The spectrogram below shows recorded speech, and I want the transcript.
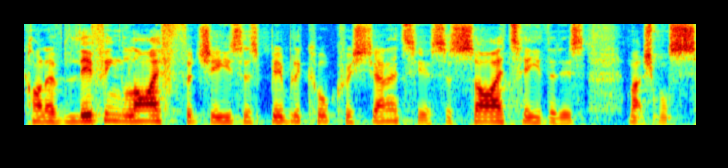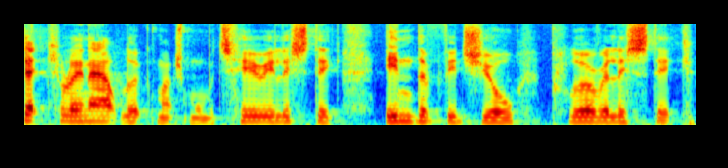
kind of living life for Jesus, biblical Christianity, a society that is much more secular in outlook, much more materialistic, individual, pluralistic,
